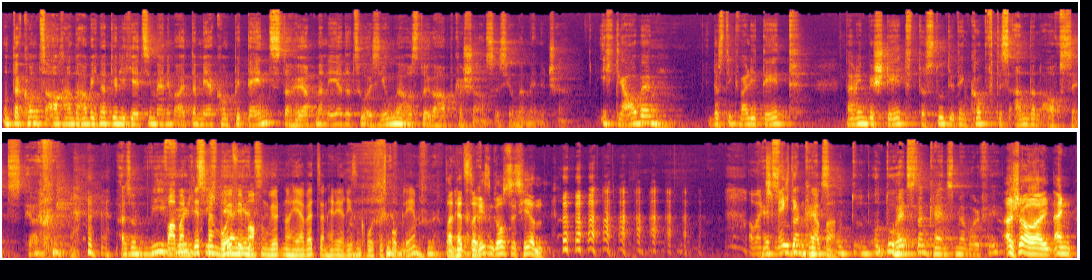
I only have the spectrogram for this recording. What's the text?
Und da kommt es auch an, da habe ich natürlich jetzt in meinem Alter mehr Kompetenz, da hört man eher dazu, als Junger hast du überhaupt keine Chance als junger Manager. Ich glaube, dass die Qualität darin besteht, dass du dir den Kopf des anderen aufsetzt. Ja? Also wie Boah, wenn ich das beim Wolfi machen würde, noch Herbert, dann hätte ich ein riesengroßes Problem. Dann hättest du ein riesengroßes Hirn. Aber einen Hättest du schmächtigen dann keins, Körper. und, und, und du hättest dann keins mehr, Wolfi? Ah, schau, ein, ein,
